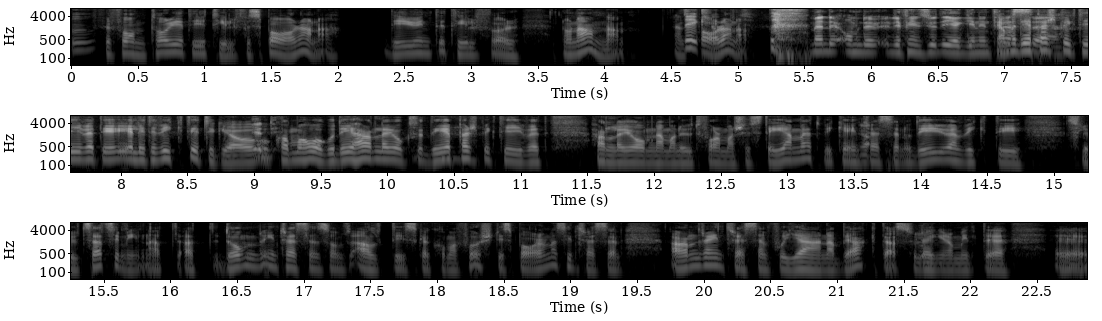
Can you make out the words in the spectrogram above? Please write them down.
Mm. För fondtorget är ju till för spararna. Det är ju inte till för någon annan än spararna. Men det, om det, det finns ju ett Ja, egenintresse. men det perspektivet är, är lite viktigt tycker jag Ja, att komma ihåg. Och det, handlar ju också, det perspektivet handlar ju om när man utformar systemet, vilka Ja. intressen. Och det är ju en viktig slutsats i min, att, att de intressen som alltid ska komma först är spararnas intressen. Andra intressen får gärna beaktas så länge de inte eh,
